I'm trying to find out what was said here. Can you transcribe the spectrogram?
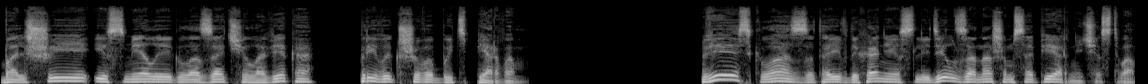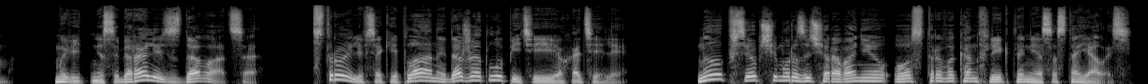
большие и смелые глаза человека, привыкшего быть первым. Весь класс, затаив дыхание, следил за нашим соперничеством. Мы ведь не собирались сдаваться. Строили всякие планы, даже отлупить ее хотели. Но к всеобщему разочарованию острого конфликта не состоялось.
